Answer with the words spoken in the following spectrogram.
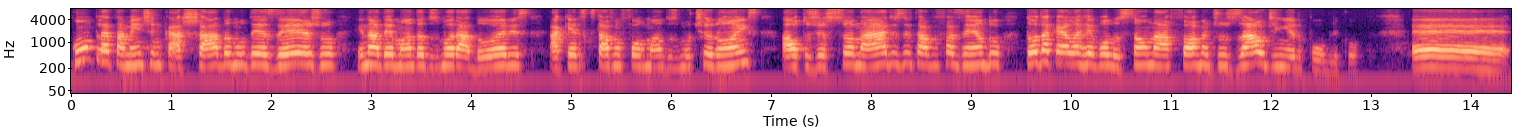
completamente encaixada no desejo e na demanda dos moradores, aqueles que estavam formando os mutirões autogestionários e estavam fazendo toda aquela revolução na forma de usar o dinheiro público. É,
